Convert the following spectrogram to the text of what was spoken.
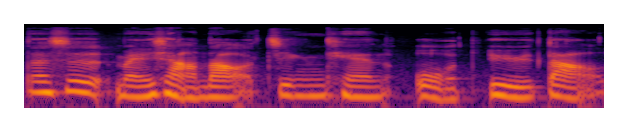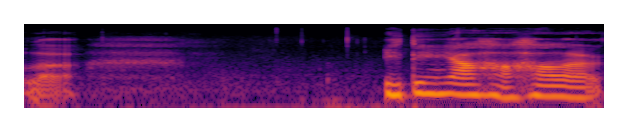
但是没想到今天我遇到了，一定要好好的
